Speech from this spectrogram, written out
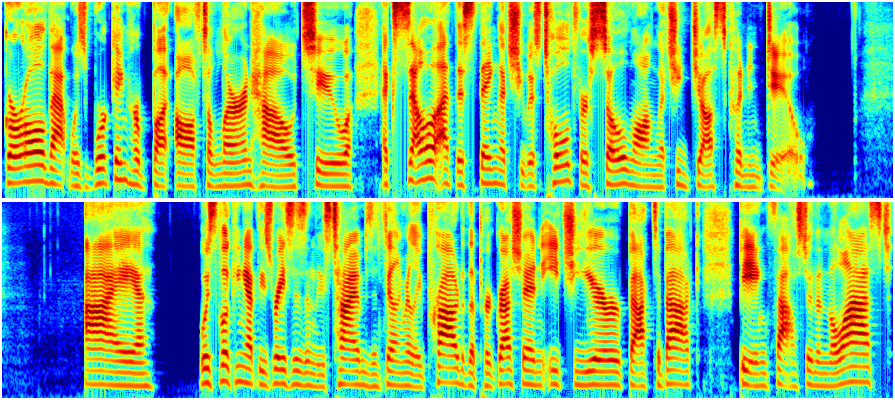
girl that was working her butt off to learn how to excel at this thing that she was told for so long that she just couldn't do. I was looking at these races and these times and feeling really proud of the progression each year back to back, being faster than the last.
